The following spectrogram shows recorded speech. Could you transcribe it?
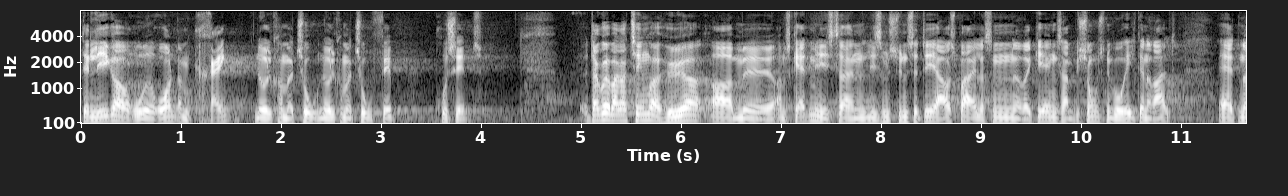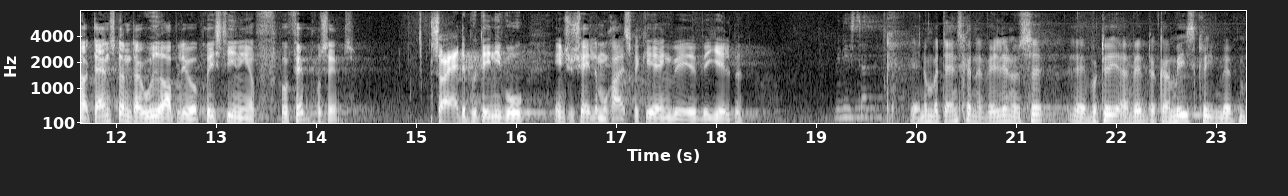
den ligger og roder rundt omkring 0,2-0,25 procent. Der kunne jeg bare godt tænke mig at høre, om, øh, om skatteministeren ligesom synes, at det afspejler sådan regeringens ambitionsniveau helt generelt, at når danskerne derude oplever prisstigninger på 5 procent, så er det på det niveau, en socialdemokratisk regering vil, vil hjælpe. Minister? Ja, nu må danskerne vælge nu selv øh, vurdere, hvem der gør mest grin med dem.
